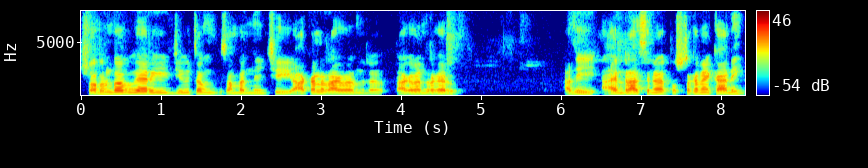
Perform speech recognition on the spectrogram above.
శోభన్ బాబు గారి జీవితంకి సంబంధించి ఆకళ్ళ రాఘవేంద్ర రాఘవేంద్ర గారు అది ఆయన రాసిన పుస్తకమే కానీ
